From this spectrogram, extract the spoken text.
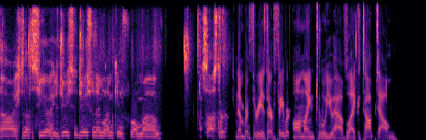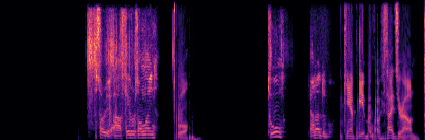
Uh, he's not the CEO. He's Jason Jason M. Lemkin from um. Number three, is there a favorite online tool you have, like TopTal? Sorry, uh, favorite online Tool. Tool? Yana Dubois. Can't be besides your own.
